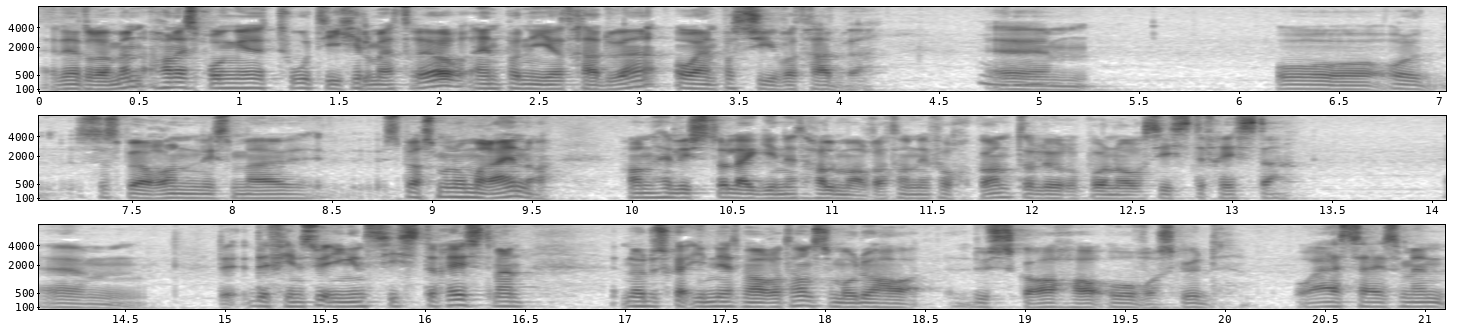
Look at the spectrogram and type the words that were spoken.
Det er drømmen. Han har sprunget to 10 km i år. En på 39 og en på 37. Um, og, og så spør han liksom eh, Spørsmål nummer én, da. Han har lyst til å legge inn et halvmaraton i forkant og lurer på når siste frist er. Um, det, det finnes jo ingen siste frist, men når du skal inn i et maraton, så må du ha du skal ha overskudd. Og jeg sier som en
